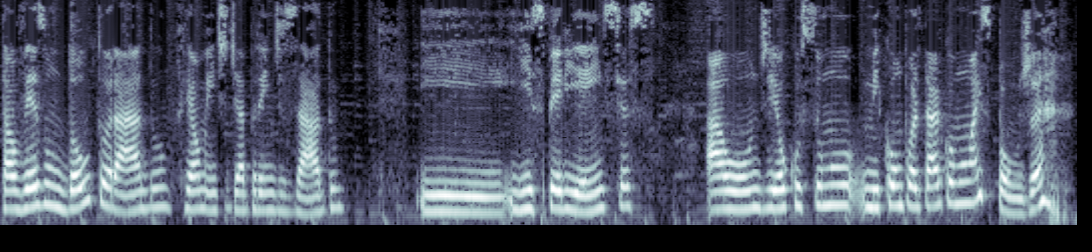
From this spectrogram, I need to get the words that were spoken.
talvez um doutorado realmente de aprendizado e, e experiências aonde eu costumo me comportar como uma esponja.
